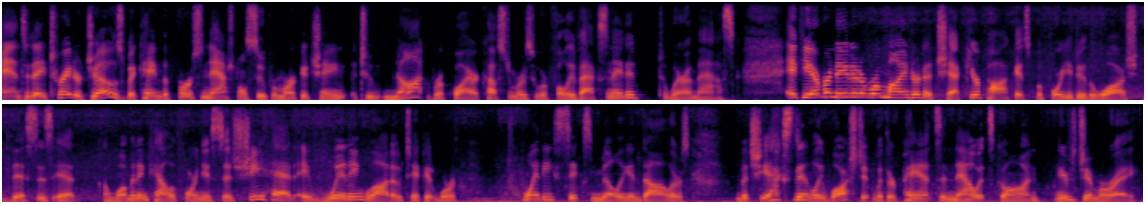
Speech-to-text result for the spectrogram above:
And today, Trader Joe's became the first national supermarket chain to not require customers who are fully vaccinated to wear a mask. If you ever needed a reminder to check your pockets before you do the wash, this is it. A woman in California says she had a winning lotto ticket worth $26 million, but she accidentally washed it with her pants and now it's gone. Here's Jim Moret.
